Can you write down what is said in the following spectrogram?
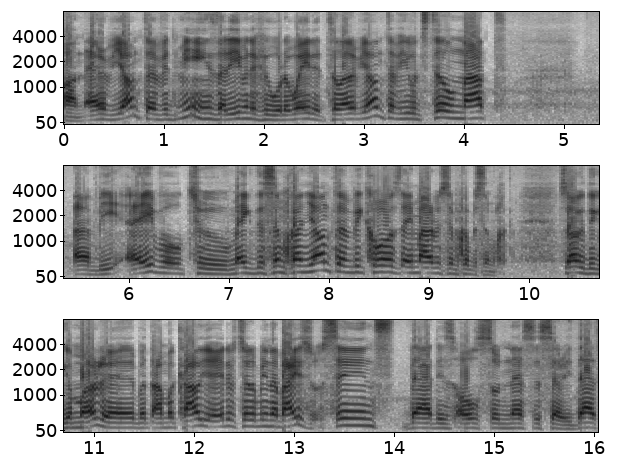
on Erev Yontev, it means that even if he would have waited till Erev Yontev, he would still not uh, be able to make the Simcha and Yontev because Marvin Simcha b'Simcha. So the Gemara, but Amakalya Erev Tzerubin Abaisu, since that is also necessary, that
